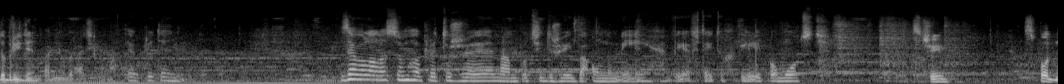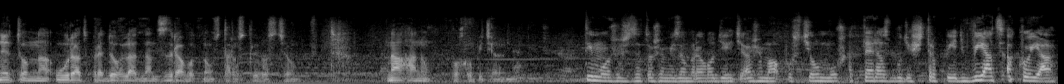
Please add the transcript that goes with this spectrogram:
Dobrý deň, pani Obrátilová. Dobrý deň. Zavolala som ho, pretože mám pocit, že iba on mi vie v tejto chvíli pomôcť. S čím? S podnetom na úrad pre dohľad nad zdravotnou starostlivosťou. Na Hanu, pochopiteľne. Ty môžeš za to, že mi zomrelo dieťa a že ma opustil muž a teraz budeš trpieť viac ako ja.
